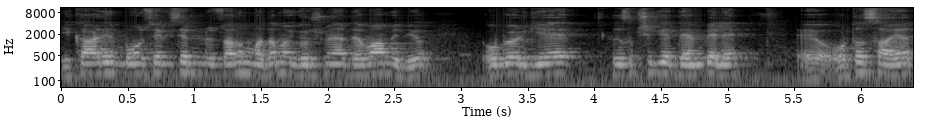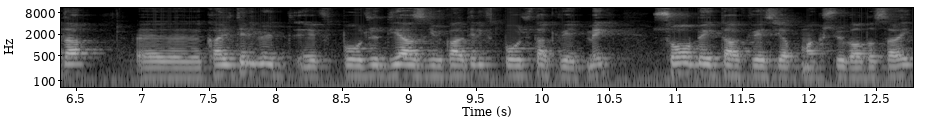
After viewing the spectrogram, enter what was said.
Icardi'nin bonservislerinin henüz alınmadı ama görüşmeler devam ediyor. O bölgeye hızlı bir şekilde Dembele, e, orta sahaya da e, kaliteli bir e, futbolcu, Diaz gibi kaliteli futbolcu takviye etmek. Sol bek takviyesi yapmak istiyor Galatasaray.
